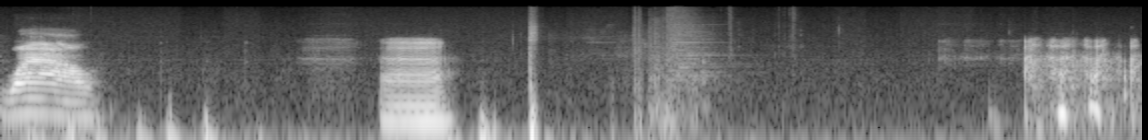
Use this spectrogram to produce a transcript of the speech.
Wow. Uh.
